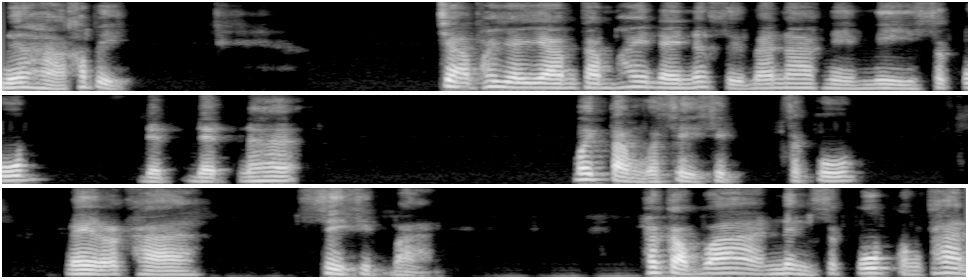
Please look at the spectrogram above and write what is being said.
เนื้อหาเข้าไปอีก จะพยายามทำให้ในหนังสือแม่นาคเนี่ยมีสกู๊ปเด็ดๆนะฮะไม่ต่ำกว่า 40 สกู๊ปในราคา 40 บาท เท่ากับว่า 1 สกู๊ปของท่าน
